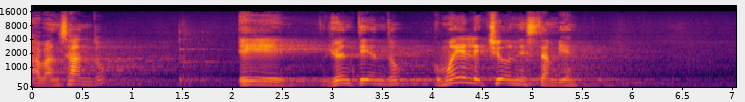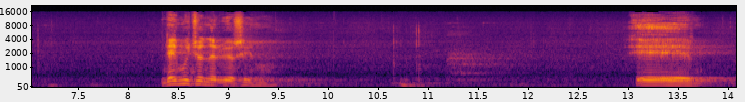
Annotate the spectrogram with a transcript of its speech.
avanzando y yo entiendo, como hay elecciones también, y hay mucho nerviosismo, Eh,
